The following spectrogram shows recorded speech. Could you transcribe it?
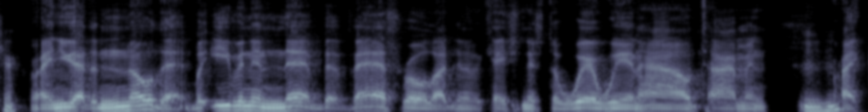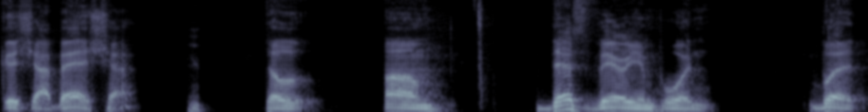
Sure. Right. And you have to know that. But even in that vast role identification, it's the where, when, how, timing, Mhm. right? Good shot, bad shot. Yeah. So um that's very important. But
